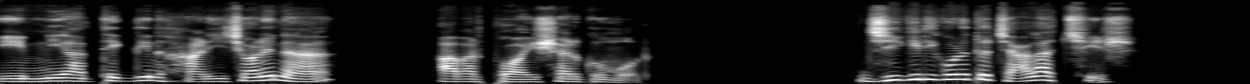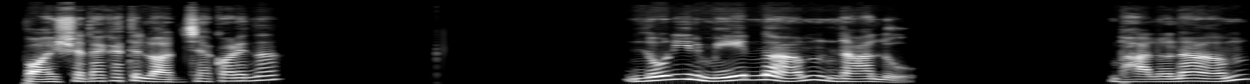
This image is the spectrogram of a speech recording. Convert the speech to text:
এমনি আর্ধেক দিন হাঁড়ি চড়ে না, আবার পয়সার গোমর। জিগিরি করে তো চালাচ্ছিস। পয়সা দেখাতে লজ্জা করে না? ননির মেয়ের নাম নালু। ভালো নাম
